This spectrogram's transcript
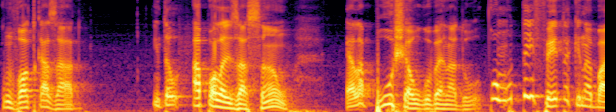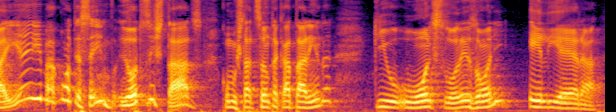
com voto casado. Então a polarização ela puxa o governador, como tem feito aqui na Bahia e vai acontecer em, em outros estados, como o estado de Santa Catarina, que o, o Onix Lorenzoni, ele era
